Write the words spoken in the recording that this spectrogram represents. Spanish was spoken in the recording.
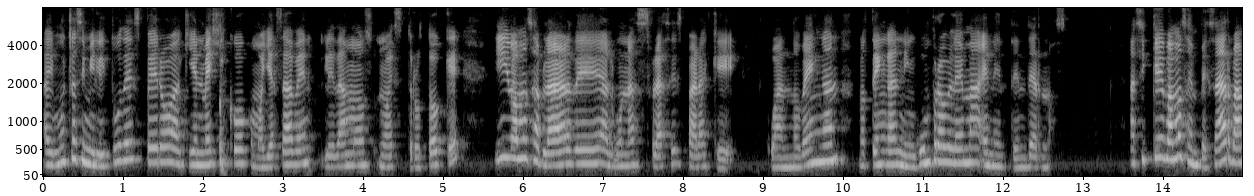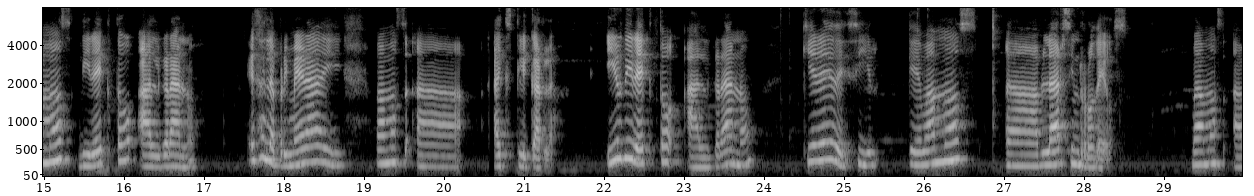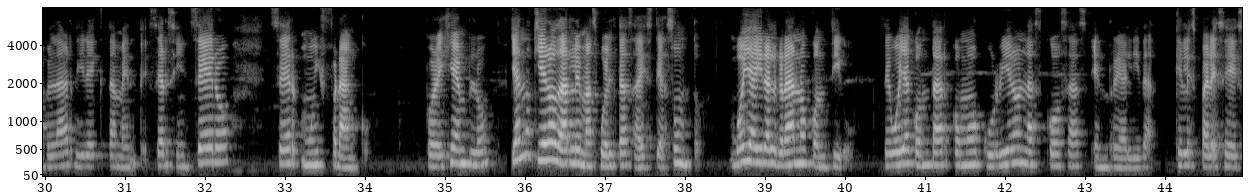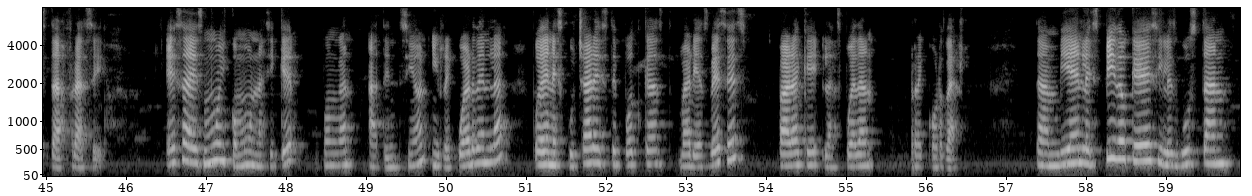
Hay muchas similitudes, pero aquí en México, como ya saben, le damos nuestro toque y vamos a hablar de algunas frases para que cuando vengan no tengan ningún problema en entendernos. Así que vamos a empezar, vamos directo al grano. Esa es la primera y vamos a, a explicarla. Ir directo al grano quiere decir que vamos a hablar sin rodeos. Vamos a hablar directamente, ser sincero, ser muy franco. Por ejemplo, ya no quiero darle más vueltas a este asunto. Voy a ir al grano contigo. Te voy a contar cómo ocurrieron las cosas en realidad. ¿Qué les parece esta frase? Esa es muy común, así que pongan atención y recuérdenla Pueden escuchar este podcast varias veces para que las puedan recordar. También les pido que si les gustan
